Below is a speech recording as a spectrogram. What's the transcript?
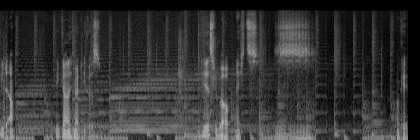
Die da. Die gar nicht mehr aktiv ist. Und hier ist überhaupt nichts. Okay,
